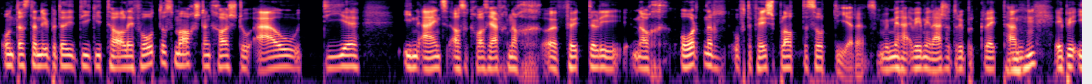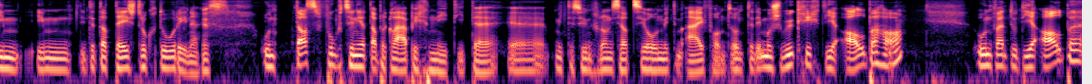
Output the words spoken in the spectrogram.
und das dann über die digitale Fotos machst, dann kannst du auch die in eins, also quasi einfach nach äh, Fotos, nach Ordner auf der Festplatte sortieren. Also, wie, wir, wie wir auch schon darüber geredet haben, Mhm. eben im, im, in der Dateistruktur rein. Yes. Und das funktioniert aber, glaube ich, nicht der, äh, mit der Synchronisation mit dem iPhone. Und dann musst du wirklich die Alben haben. Und wenn du die Alben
